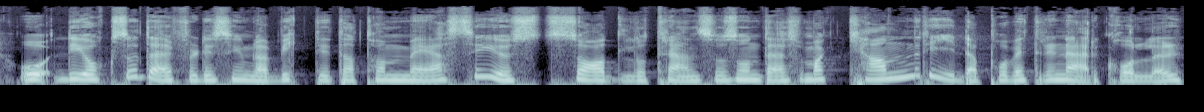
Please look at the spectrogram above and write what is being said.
Och det är också därför det är så himla viktigt att ha med sig just sadel och träns och sånt där så man kan rida på veterinärkoller.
